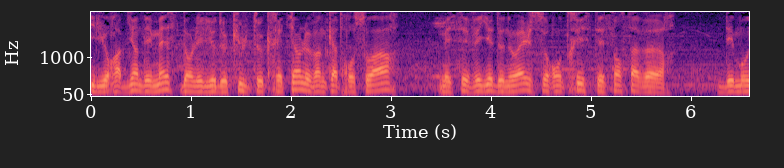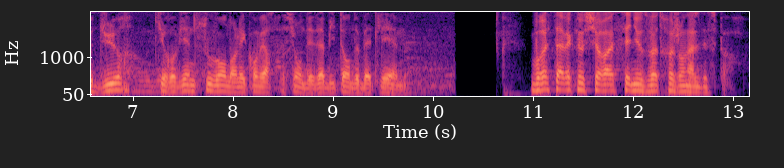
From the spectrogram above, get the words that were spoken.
Il y aura bien des messes dans les lieux de culte chrétiens le 24 au soir, mais ces veillées de Noël seront tristes et sans saveur. Des mots durs qui reviennent souvent dans les conversations des habitants de Bethléem. Vous restez avec nous sur CNews, votre journal des sports.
